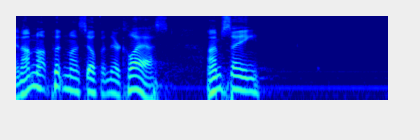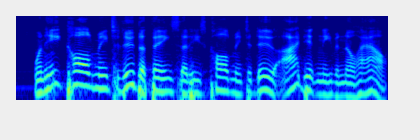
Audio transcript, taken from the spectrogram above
And I'm not putting myself in their class. I'm saying when he called me to do the things that he's called me to do, I didn't even know how.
